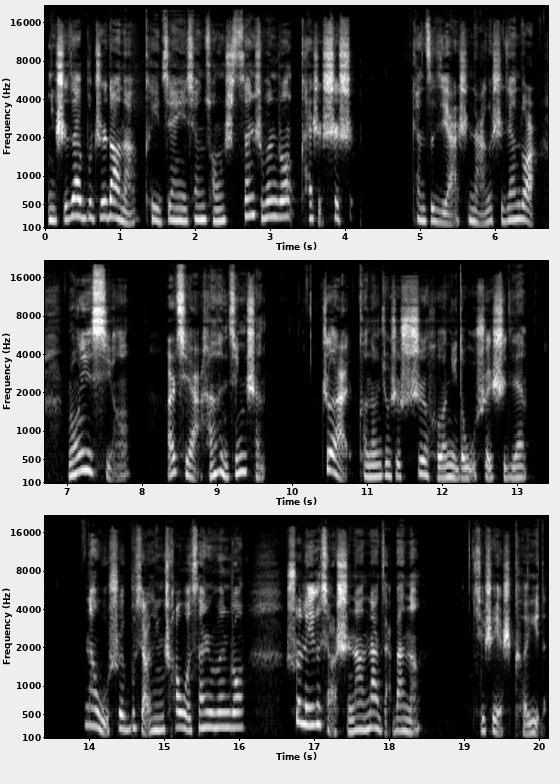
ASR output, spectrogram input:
你实在不知道呢，可以建议先从三十分钟开始试试，看自己啊是哪个时间段容易醒，而且啊还很精神。这啊，可能就是适合你的午睡时间。那午睡不小心超过三十分钟，睡了一个小时呢，那咋办呢？其实也是可以的。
